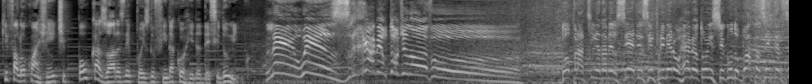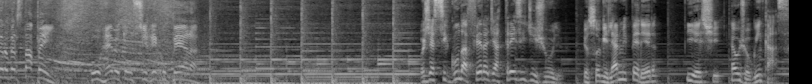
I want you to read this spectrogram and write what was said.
que falou com a gente poucas horas depois do fim da corrida desse domingo. Lewis Hamilton de novo! Do pratinha da Mercedes, em primeiro Hamilton, em segundo Bottas, em terceiro Verstappen. O Hamilton se recupera. Hoje é segunda-feira, dia 13 de julho. Eu sou Guilherme Pereira e este é o Jogo em Casa.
